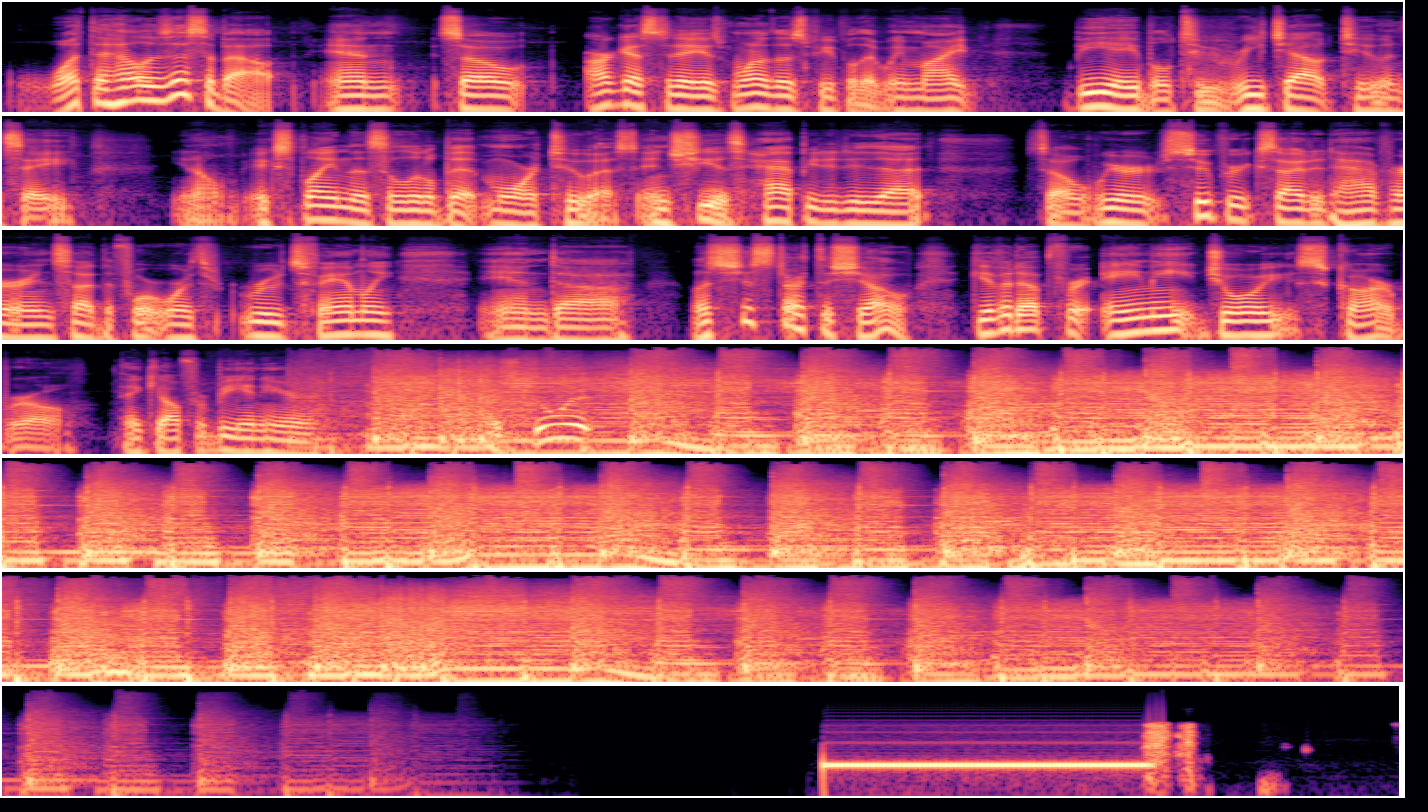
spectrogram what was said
what the hell is this about? And so our guest today is one of those people that we might be able to reach out to and say, you know, explain this a little bit more to us. And she is happy to do that. So we're super excited to have her inside the Fort Worth Roots family. And uh, let's just start the show. Give it up for Amy Joy Scarborough. Thank y'all for being here. Let's do it.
